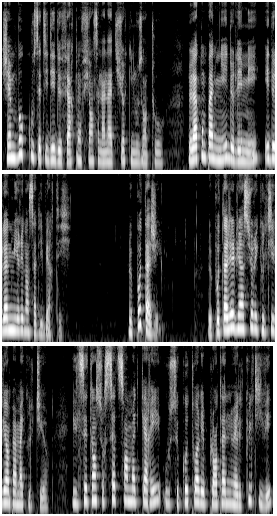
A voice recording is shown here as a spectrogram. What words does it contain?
J'aime beaucoup cette idée de faire confiance à la nature qui nous entoure, de l'accompagner, de l'aimer et de l'admirer dans sa liberté. Le potager. Le potager, bien sûr, est cultivé en permaculture. Il s'étend sur 700 mètres carrés où se côtoient les plantes annuelles cultivées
